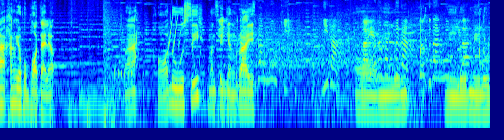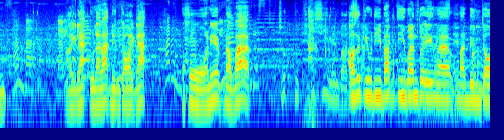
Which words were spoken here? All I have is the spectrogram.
นะครั้งเดียวผมพอใจแล้ว มา ขอดูซิ มันเป็นอย่างไร มีลุ้นมีลุ้นมีลุ้น เอาอีกแล้วอุระระดึงจออีกแล้ว โอ้โห นี่แบบว่า เอาสกิลดีบัฟจีวันตัวเองมา มาดึงจอ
